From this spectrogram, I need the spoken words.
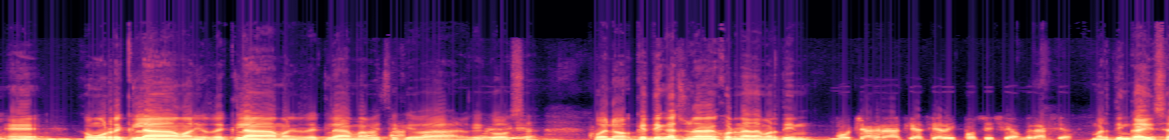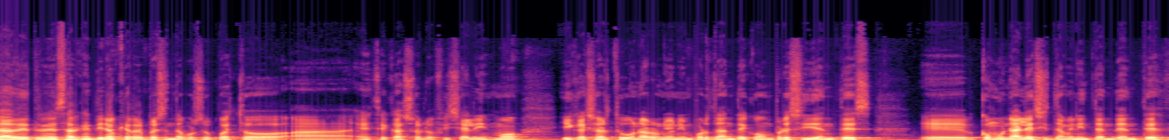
¿Eh? Cómo reclaman y reclaman y reclaman, viste qué barro, qué cosa. Bueno, que tengas una gran jornada, Martín. Muchas gracias y a disposición, gracias. Martín Caiza, de Trenes Argentinos, que representa, por supuesto, a, en este caso, el oficialismo y que ayer tuvo una reunión importante con presidentes eh, comunales y también intendentes de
